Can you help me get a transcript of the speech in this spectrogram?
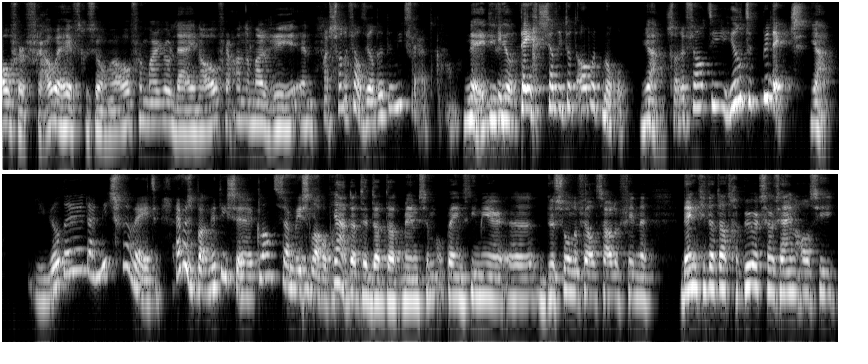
over vrouwen heeft gezongen, over Marjoleine, over Annemarie. En Maar Sonneveld wilde er niet vooruit komen. nee, die In wil. tegenstelling tot Albert Mol. Ja, Sonneveld die hield het bedekt. ja, Die wilde daar niets van weten. Hij was bang dat hij zijn klanten zou mislopen. ja dat, dat, dat mensen hem opeens niet meer eh, de Sonneveld zouden vinden. Denk je dat dat gebeurd zou zijn als hij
